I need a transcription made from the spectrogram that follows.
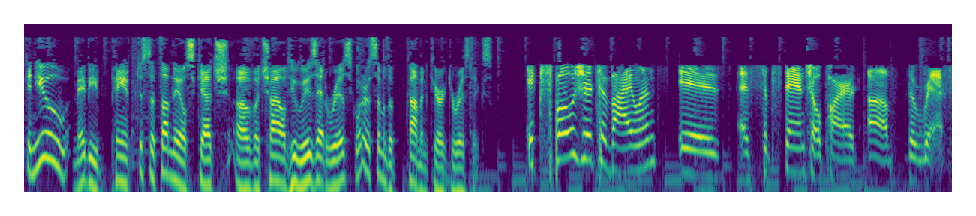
Can you maybe paint just a thumbnail sketch of a child who is at risk? What are some of the common characteristics? Exposure to violence is a substantial part of the risk.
